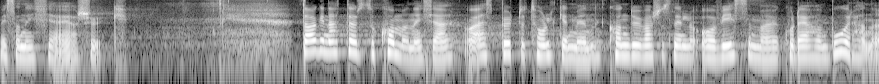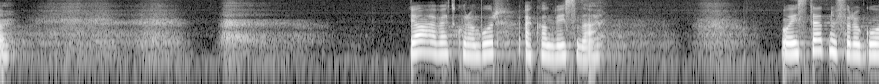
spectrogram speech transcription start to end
hvis han ikke er syk. Dagen etter så kom han ikke, og jeg spurte tolken min kan du være så snill å vise meg hvor det er han bor henne. Ja, jeg vet hvor han bor. Jeg kan vise deg. Og istedenfor å gå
